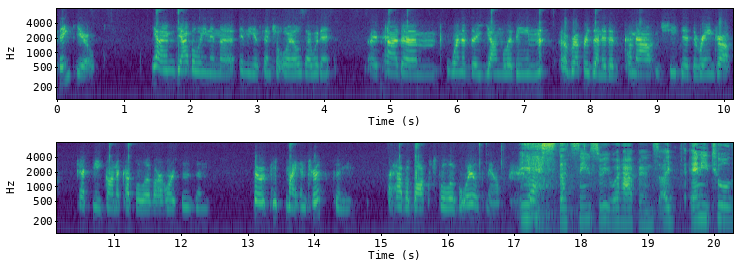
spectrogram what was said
Thank you. Yeah, I'm dabbling in the in the essential oils. I wouldn't. I've had um, one of the Young Living uh, representatives come out, and she did the raindrop technique on a couple of our horses, and so it piqued my interest, and I have a box full of oils now. Yes, that seems to be what happens. I, any tool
